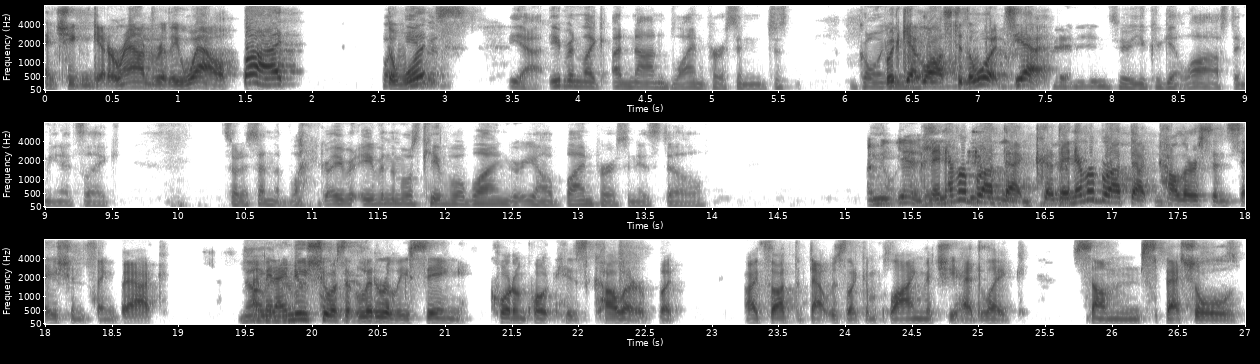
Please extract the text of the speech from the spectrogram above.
and she can get around really well. But But the even- woods yeah, even like a non-blind person just going would get lost in the woods. Yeah. into you could get lost. I mean, it's like so to send the blind, or even, even the most capable blind, you know, blind person is still. I mean, yeah. They never brought that. co- They never brought that color sensation thing back. No, I mean, I knew she wasn't literally seeing quote unquote his color, but I thought that that was like implying that she had like some special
